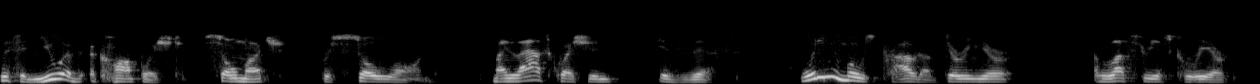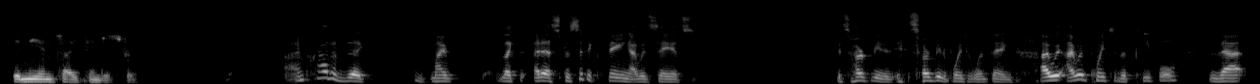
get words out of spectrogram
Listen, you have accomplished so much for so long. My last question is this What are you most proud of during your illustrious career in the insights industry? I'm proud of the my like at a specific thing. I would say it's it's hard for me to it's hard for me to point to one thing. I would I would point to the people that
